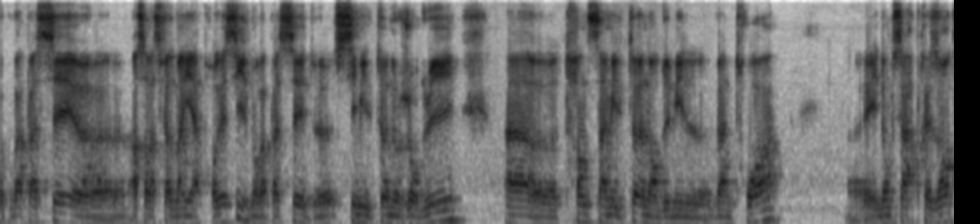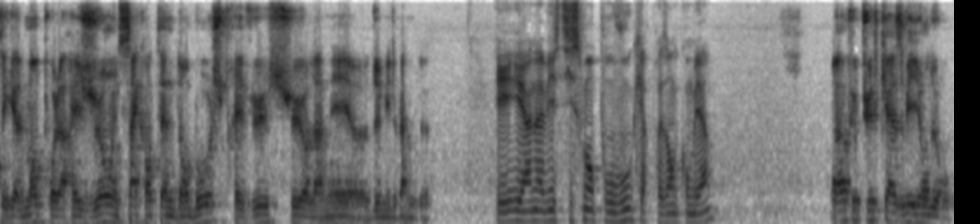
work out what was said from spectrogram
Donc on va passer, alors ça va se faire de manière progressive, mais on va passer de 6000 tonnes aujourd'hui à 35 000 tonnes en 2023. Et donc ça représente également pour la région une cinquantaine d'embauches prévues sur l'année 2022. Et, un investissement pour vous qui représente combien? Un peu plus de 15 millions d'euros.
